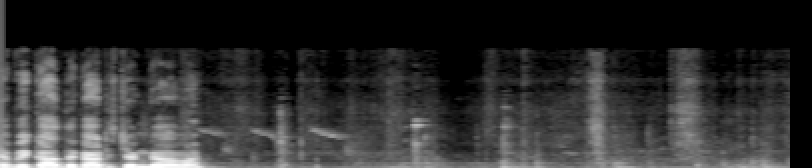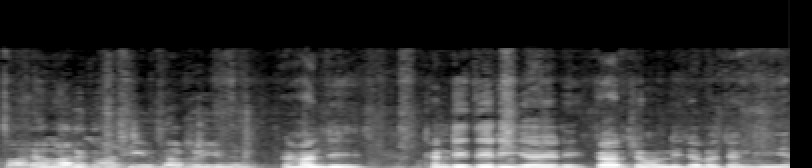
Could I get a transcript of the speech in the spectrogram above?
ਆ ਵੀ ਕੱਦ ਕਾਠ ਚੰਗਾ ਵਾ। ਤਾਜ਼ਾ ਬਾਅਦ ਗਾਂ ਸੀਲ ਸਾਹਿਬ ਬੜੀ ਫਿਰ। ਹਾਂਜੀ ਠੰਡੀ ਤੇਰੀ ਆ ਜਿਹੜੀ ਘਰ ਚੋਣ ਲਈ ਚਲੋ ਚੰਗੀ ਆ।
